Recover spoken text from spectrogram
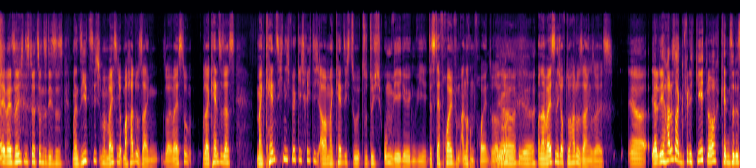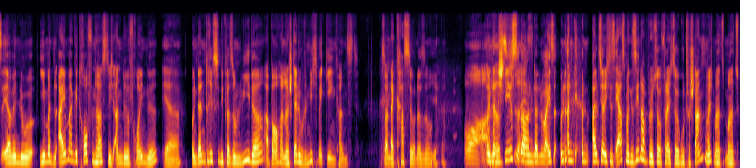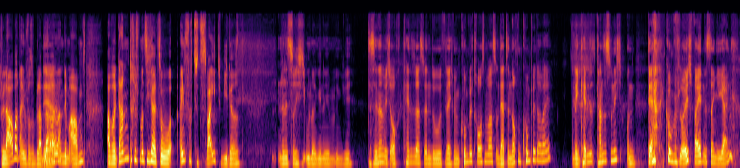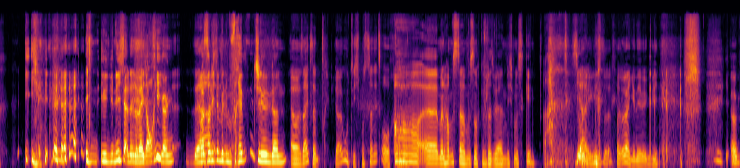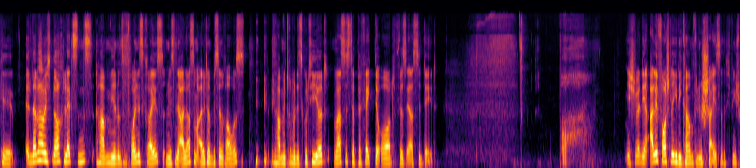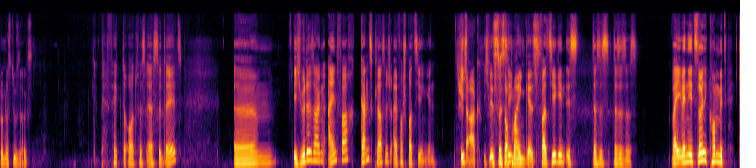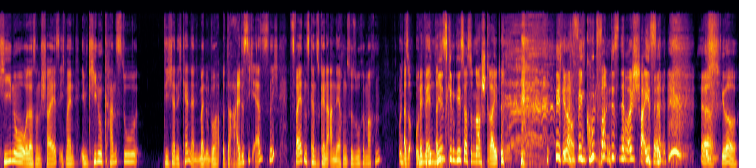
Ey, bei solchen Situationen so dieses, man sieht sich und man weiß nicht, ob man Hallo sagen soll, weißt du? Oder kennst du das? Man kennt sich nicht wirklich richtig, aber man kennt sich so, so durch Umwege irgendwie. Das ist der Freund vom anderen Freund oder so. ja, ja. Und dann weißt du nicht, ob du Hallo sagen sollst. Ja, ja, die Hallo sagen, finde ich, geht noch. Kennst du das eher, wenn du jemanden einmal getroffen hast durch andere Freunde Ja. und dann triffst du die Person wieder, aber auch an einer Stelle, wo du nicht weggehen kannst. So an der Kasse oder so. ja. Oh, Und dann stehst du da und dann weißt und, an, und als ich euch das erste Mal gesehen habe, habe ich sogar vielleicht sogar gut verstanden, weißt, man hat man hat gelabert, einfach so bla bla Ja. an dem Abend. Aber dann trifft man sich halt so einfach zu zweit wieder. Und dann ist es richtig unangenehm irgendwie. Das erinnert mich auch, kennst du das, wenn du vielleicht mit einem Kumpel draußen warst und der hatte noch einen Kumpel dabei? Und den kennst, kanntest du nicht und der Kumpel von euch beiden ist dann gegangen? Irgendwie nicht, Alter, da wäre ich auch gegangen. Was soll ich denn mit einem Fremden chillen dann? Aber sagst dann, ja gut, ich muss dann jetzt auch. Oh, äh, mein Hamster muss noch gefüttert werden, ich muss gehen. so ja, irgendwie. so, voll unangenehm irgendwie. Okay. Und dann habe ich noch, letztens haben wir in unserem Freundeskreis, und wir sind ja alle aus dem Alter ein bisschen raus, haben wir darüber diskutiert, was ist der perfekte Ort fürs erste Date? Boah. Ich schwöre dir, alle Vorschläge, die kamen, finde ich scheiße. Ich bin gespannt, was du sagst. Perfekter Ort fürs erste Date. Ähm, ich würde sagen, einfach, ganz klassisch, einfach spazieren gehen. Ich- Stark. ich will ist das auch mein Guess. Spazieren gehen ist, das ist, das ist es. Weil wenn jetzt Leute kommen mit Kino oder so ein Scheiß, ich meine, im Kino kannst du dich ja nicht kennenlernen. Ich meine, du unterhaltest dich erstens nicht. Zweitens kannst du keine Annäherungsversuche machen. Und also, und wenn, du wenn, mit dann mir ins Kino gehst, hast du nach Streit. wenn Genau. du den Film gut fandest, der war scheiße. Ja, genau.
